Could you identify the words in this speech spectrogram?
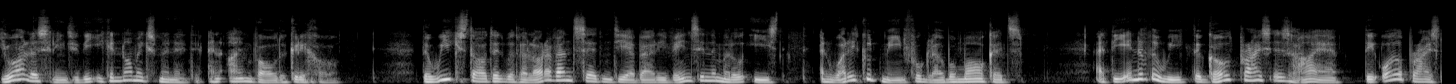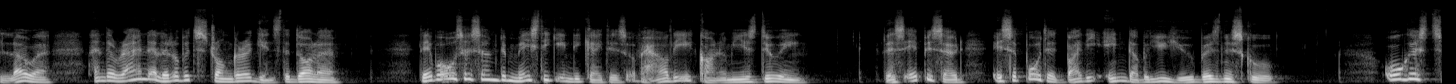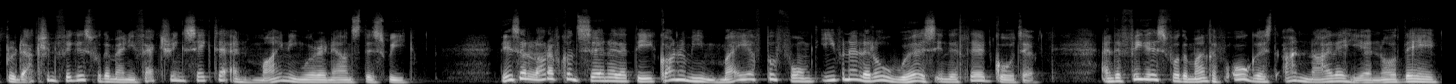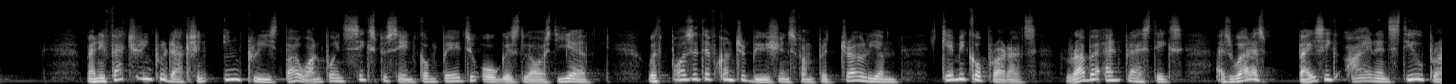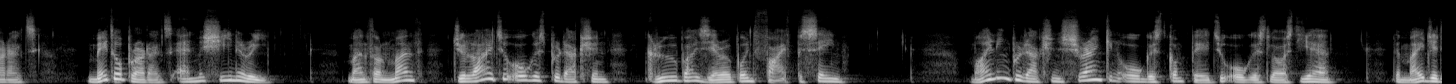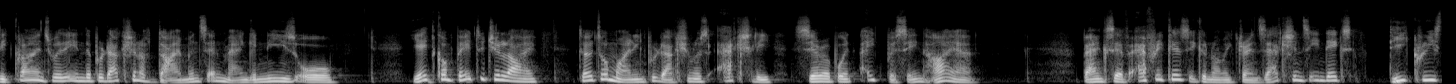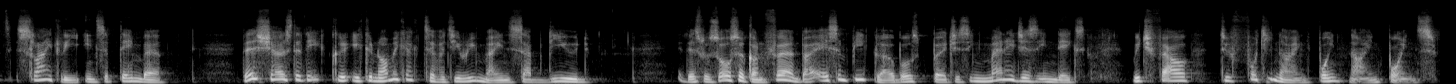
You are listening to the Economics Minute, and I'm Waldo Krugell. The week started with a lot of uncertainty about events in the Middle East and what it could mean for global markets. At the end of the week, the gold price is higher, the oil price lower, and the rand a little bit stronger against the dollar. There were also some domestic indicators of how the economy is doing. This episode is supported by the NWU Business School. August's production figures for the manufacturing sector and mining were announced this week. There's a lot of concern that the economy may have performed even a little worse in the third quarter, and the figures for the month of August are neither here nor there. Manufacturing production increased by 1.6% compared to August last year, with positive contributions from petroleum, chemical products, rubber and plastics, as well as basic iron and steel products metal products, and machinery. Month on month, July to August production grew by 0.5%. Mining production shrank in August compared to August last year. The major declines were in the production of diamonds and manganese ore. Yet, compared to July, total mining production was actually 0.8% higher. BankservAfrica's Economic Transactions Index decreased slightly in September. This shows that the economic activity remains subdued. This was also confirmed by S&P Global's Purchasing Managers Index, which fell to 49.9 points.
